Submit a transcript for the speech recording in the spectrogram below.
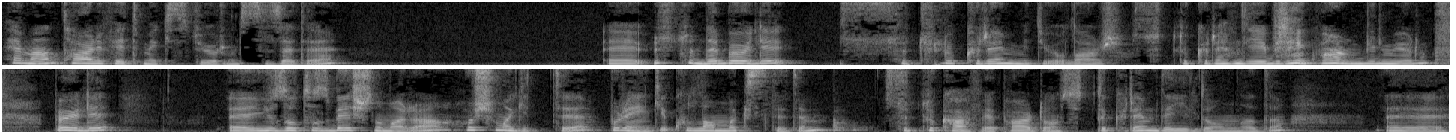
Hemen tarif etmek istiyorum size de. Ee, üstünde böyle sütlü krem mi diyorlar? Sütlü krem diye bir renk var mı bilmiyorum. Böyle 135 e, numara hoşuma gitti. Bu rengi kullanmak istedim. Sütlü kahve pardon sütlü krem değildi onun adı. Ee,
